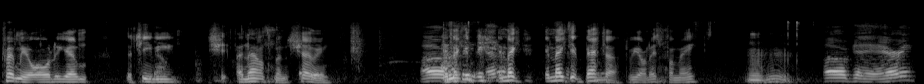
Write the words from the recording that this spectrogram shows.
premiere or the um, the TV sh- announcement showing. Oh, It, okay. make it, it, make, it makes it better, to be honest, for me. mm-hmm. okay, Harry.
